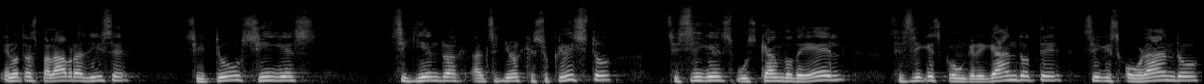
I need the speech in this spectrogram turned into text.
en otras palabras dice, si tú sigues siguiendo al Señor Jesucristo, si sigues buscando de Él, si sigues congregándote, sigues orando,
